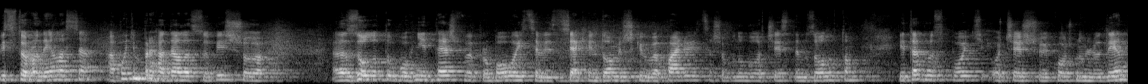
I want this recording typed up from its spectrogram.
відсторонилася, а потім пригадала собі, що золото в вогні теж випробовується від всяких домішків, випалюється, щоб воно було чистим золотом. І так Господь очищує кожну людину.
